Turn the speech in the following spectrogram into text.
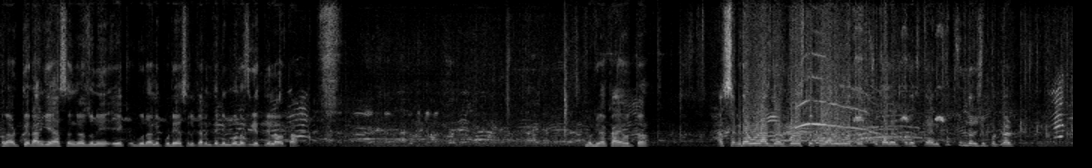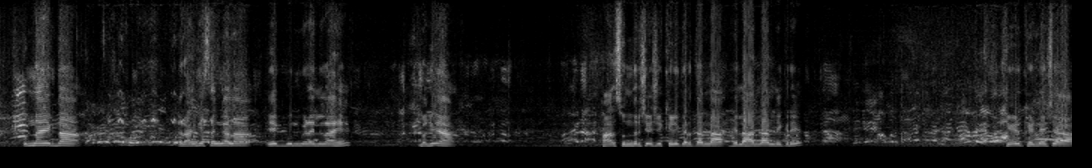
मला वाटते रांगी हा संघ अजूनही एक गुणाने पुढे असेल कारण त्यांनी बोनस घेतलेला होता. बघूया काय होतं. आज सगळ्यावर आज दडपण असते खेळाडूवर सुद्धा दडपण असते आणि खूप सुंदर अशी पकड. पुन्हा एकदा रांगी संघाला एक गुण मिळालेला आहे. बघूया. फार सुंदरशी अशी खेळी करताना हे लहान लहान लेकरे खेळ खेळण्याच्या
